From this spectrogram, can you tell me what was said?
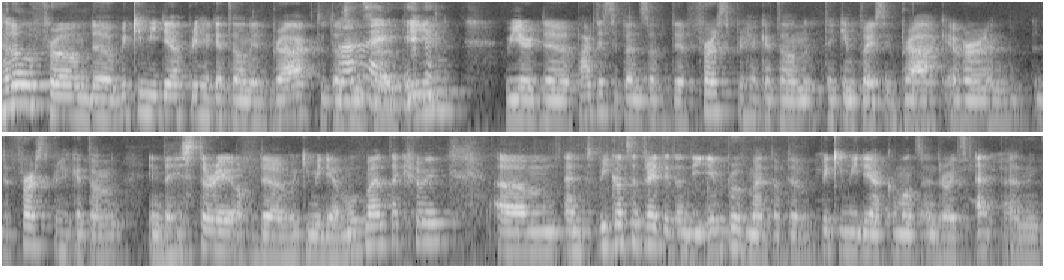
Hello from the Wikimedia Pre-Hackathon in Prague 2017. we are the participants of the first pre-hackathon taking place in Prague ever and the first pre-hackathon in the history of the Wikimedia movement actually. Um, and we concentrated on the improvement of the Wikimedia Commons Androids app and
